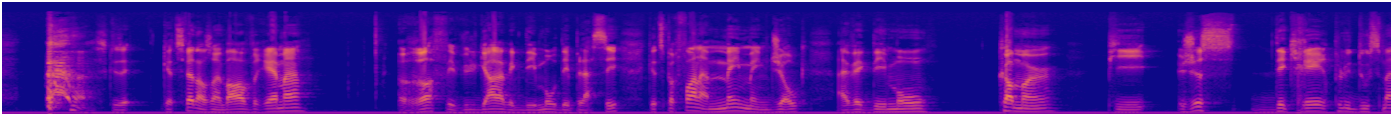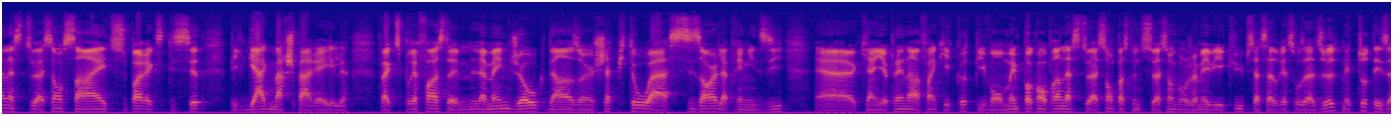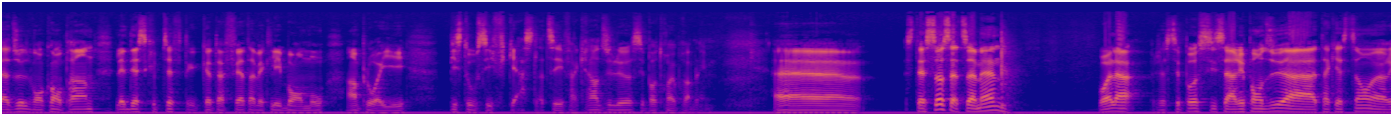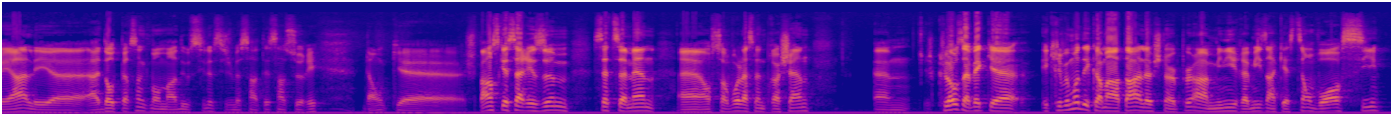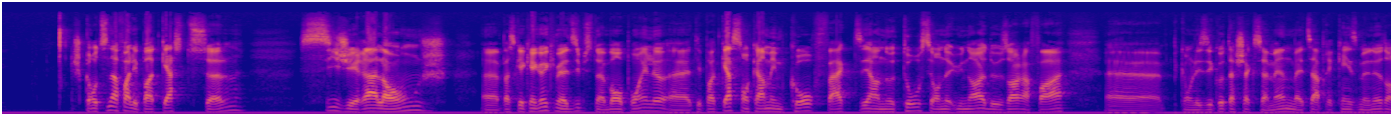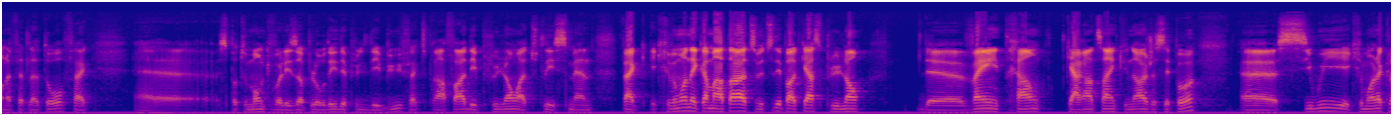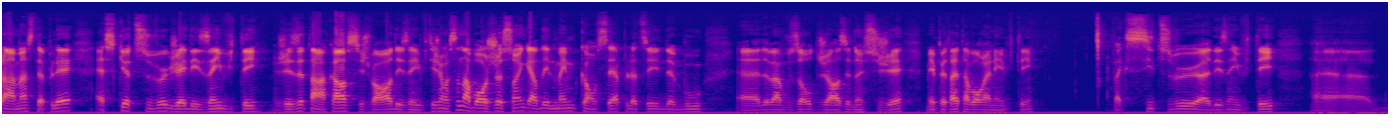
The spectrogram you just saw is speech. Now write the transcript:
excusez, que tu fais dans un bar vraiment rough et vulgaire avec des mots déplacés, que tu peux refaire la même même joke avec des mots communs, puis juste décrire plus doucement la situation sans être super explicite, puis le gag marche pareil. Fait que tu pourrais faire le même joke dans un chapiteau à 6 h de l'après-midi, euh, quand il y a plein d'enfants qui écoutent, puis ils vont même pas comprendre la situation parce que c'est une situation qu'ils n'ont jamais vécue, puis ça s'adresse aux adultes, mais tous les adultes vont comprendre le descriptif que tu as fait avec les bons mots employés. Puis c'est aussi efficace, là. Fait que rendu là, c'est pas trop un problème. Euh, c'était ça cette semaine. Voilà. Je sais pas si ça a répondu à ta question euh, réelle et euh, à d'autres personnes qui m'ont demandé aussi si je me sentais censuré. Donc, je pense que ça résume cette semaine. on se revoit la semaine prochaine. je close avec. Écrivez-moi des commentaires. Là, je suis un peu en mini remise en question, voir si je continue à faire les podcasts tout seul si j'y rallonge, euh, parce que quelqu'un qui m'a dit, puis c'est un bon point, euh, tes podcasts sont quand même courts. En auto, si on a une heure, deux heures à faire, euh, puis qu'on les écoute à chaque semaine, ben, après 15 minutes, on a fait le tour. Fait c'est pas tout le monde qui va les uploader depuis le début. Tu pourras en faire des plus longs à toutes les semaines. Fait écrivez-moi dans les commentaires, tu veux-tu des podcasts plus longs? De 20, 30, 45, une heure, je sais pas. Euh, si oui, écris-moi-le clairement, s'il te plaît. Est-ce que tu veux que j'aie des invités? J'hésite encore si je vais avoir des invités. J'aimerais ça d'en avoir juste un, garder le même concept, là, debout euh, devant vous autres, jaser d'un sujet, mais peut-être avoir un invité. Fait que si tu veux euh, des invités,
